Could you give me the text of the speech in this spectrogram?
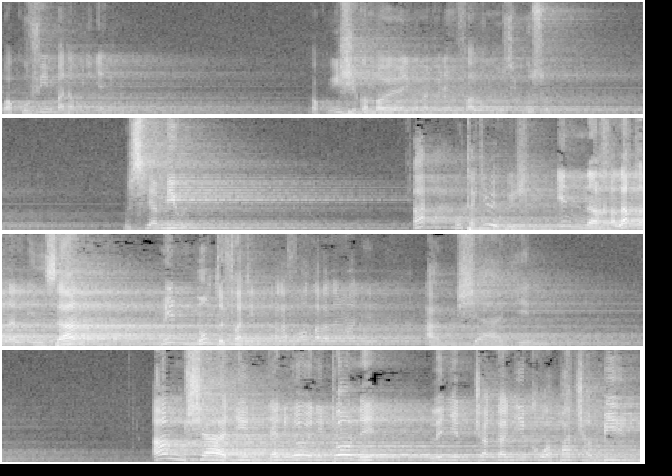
Wa kuvimba na kujinyanyua. Wa kuishi kwamba wewe ni kama vile mfalume usiguswe. Usiambiwe. Ah hutakiwi kuishi. Inna khalaqna al-insana min nutfatin. Alafu Allah anasemaje? Amshajin. Amshajin. Yani wewe ni tone lenye mchanganyiko wa pacha mbili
